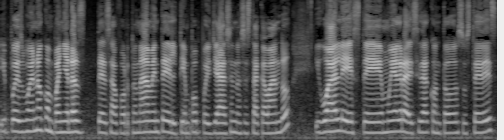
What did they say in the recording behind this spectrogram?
Y pues bueno, compañeras, desafortunadamente el tiempo pues ya se nos está acabando. Igual, este, muy agradecida con todos ustedes.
